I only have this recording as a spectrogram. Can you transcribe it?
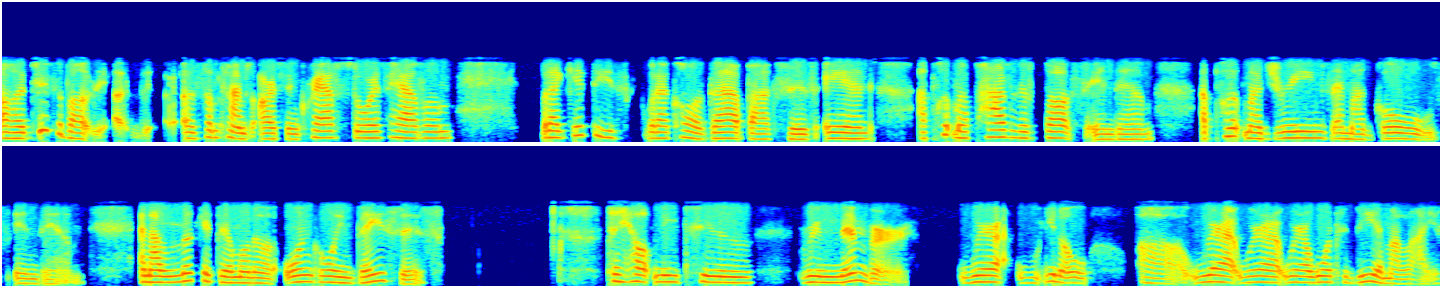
uh, just about. Uh, uh, sometimes arts and craft stores have them, but I get these what I call God boxes, and I put my positive thoughts in them. I put my dreams and my goals in them, and I look at them on an ongoing basis to help me to remember where you know uh where I, where I, where I want to be in my life.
